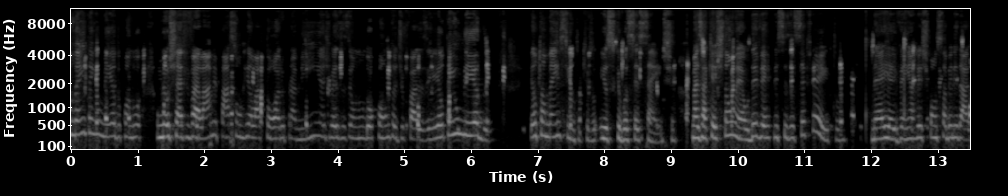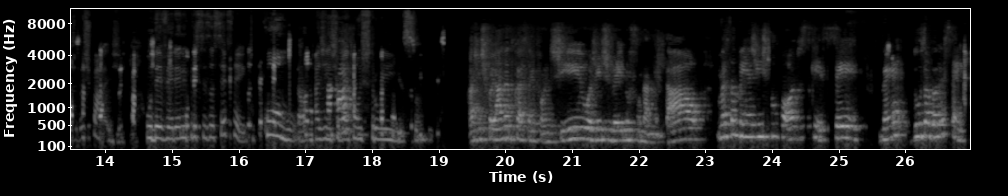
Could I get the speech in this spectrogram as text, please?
também tenho medo quando o meu chefe vai lá, me passa um relatório para mim, às vezes eu não dou conta de fazer, eu tenho medo. Eu também sinto que, isso que você sente. Mas a questão é, o dever precisa ser feito, né? E aí vem a responsabilidade dos pais. O dever, ele precisa ser feito. Como a gente vai construir isso? A gente foi lá na educação infantil, a gente veio no fundamental, mas também a gente não pode esquecer né, dos adolescentes,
